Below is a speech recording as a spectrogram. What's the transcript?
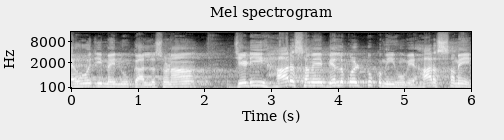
ਇਹੋ ਜੀ ਮੈਨੂੰ ਗੱਲ ਸੁਣਾ ਜਿਹੜੀ ਹਰ ਸਮੇਂ ਬਿਲਕੁਲ ਟੁਕਮੀ ਹੋਵੇ, ਹਰ ਸਮੇਂ।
